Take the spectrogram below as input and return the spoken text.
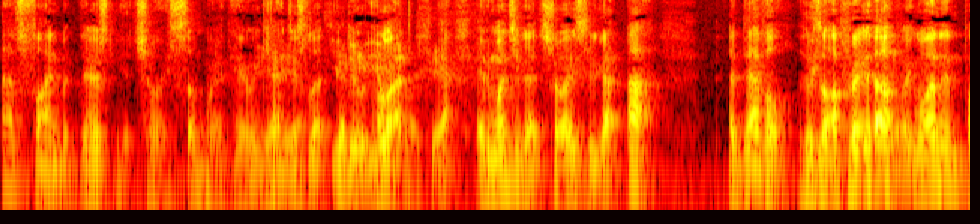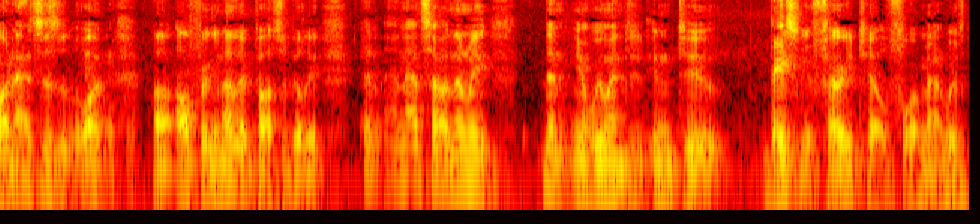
that's fine, but there has to be a choice somewhere in here. We Yeah, can't just let It's you do what you want. Yeah. yeah. And once you've got choice, we got, ah, a devil who's offering, offering one, and Parnassus is uh, offering another possibility, and, and that's how. And then we, then you know, we went into basically a fairy tale format with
